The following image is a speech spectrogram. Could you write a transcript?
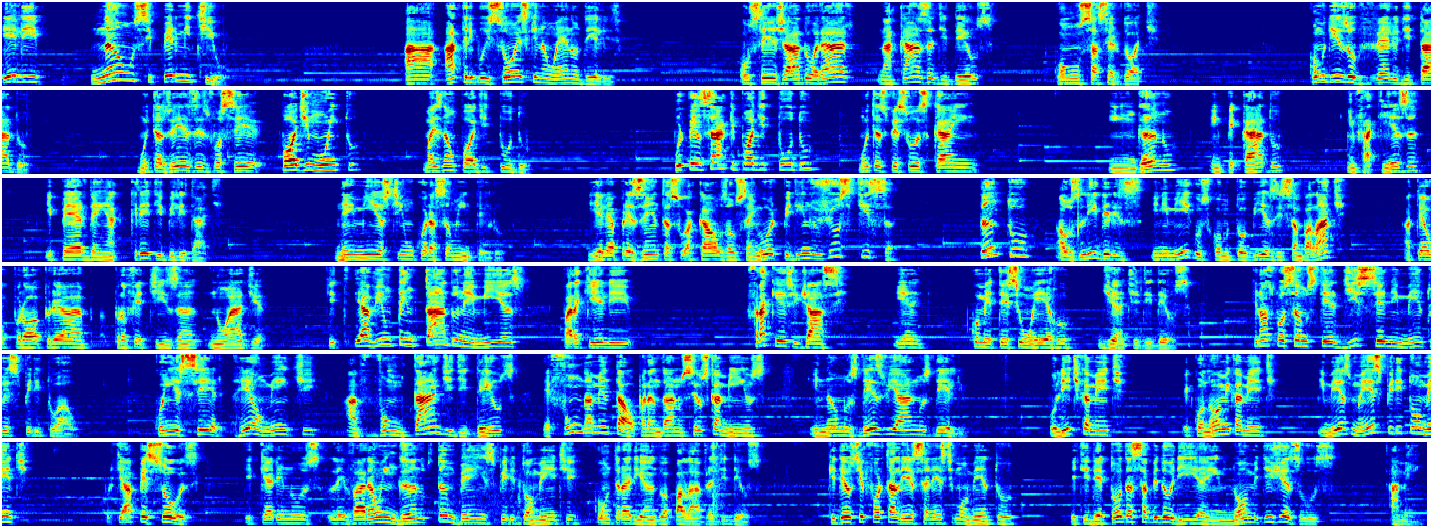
ele não se permitiu a atribuições que não eram dele, ou seja, adorar na casa de Deus como um sacerdote. Como diz o velho ditado, muitas vezes você pode muito, mas não pode tudo. Por pensar que pode tudo, muitas pessoas caem em engano, em pecado, em fraqueza e perdem a credibilidade. Neemias tinha um coração íntegro e ele apresenta sua causa ao Senhor pedindo justiça, tanto aos líderes inimigos como Tobias e Sambalate, até o próprio profetisa Noádia, que haviam tentado Neemias para que ele fraquejasse e cometesse um erro diante de Deus. Que nós possamos ter discernimento espiritual Conhecer realmente a vontade de Deus é fundamental para andar nos seus caminhos e não nos desviarmos dele, politicamente, economicamente e mesmo espiritualmente, porque há pessoas que querem nos levar ao engano também espiritualmente, contrariando a palavra de Deus. Que Deus te fortaleça neste momento e te dê toda a sabedoria em nome de Jesus. Amém.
